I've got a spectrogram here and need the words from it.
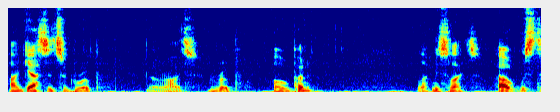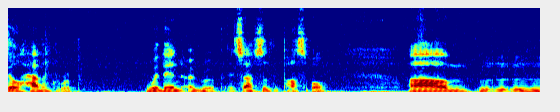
I guess it's a group. Alright group open. Let me select oh we still have a group within a group. It's absolutely possible. Um, mm, mm, mm,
